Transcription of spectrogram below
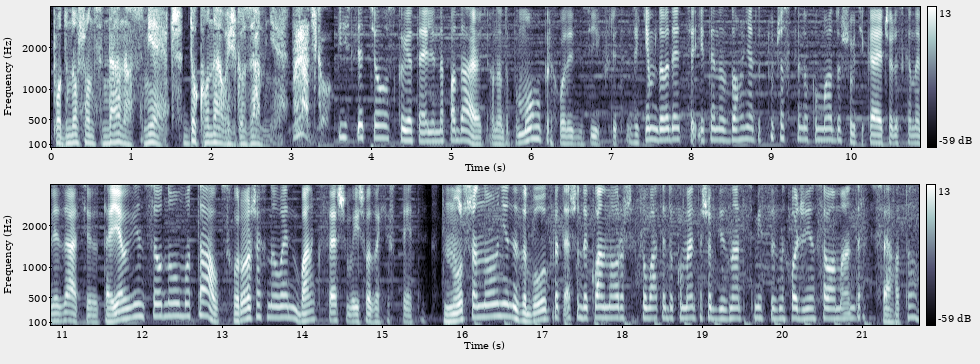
Podnosząc na nas miecz, dokonałeś go za mnie. Brać go! Після цього скоятелі нападають, а на допомогу приходить Зігфрід, з яким доведеться іти наздоганяти ту частину команду, що втікає через каналізацію. Та я він все одно умотав. З хороших новин банк все ж вийшов захистити. Ну, шановні, не забули про те, що деклан мав розшифрувати документи, щоб дізнатися місце знаходження Саламандр. Все готово.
